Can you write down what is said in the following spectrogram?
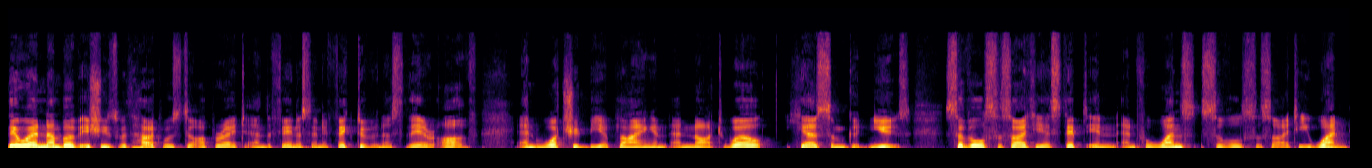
There were a number of issues with how it was to operate and the fairness and effectiveness thereof, and what should be applying and, and not. Well, here's some good news. Civil society has stepped in, and for once, civil society won.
